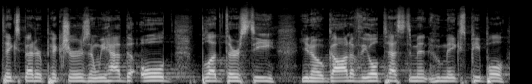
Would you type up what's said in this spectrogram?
takes better pictures. And we had the old bloodthirsty, you know, God of the Old Testament who makes people.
